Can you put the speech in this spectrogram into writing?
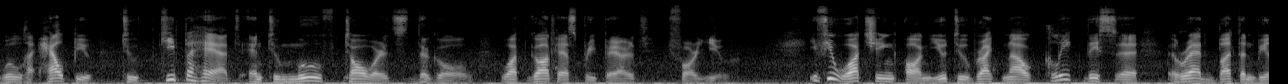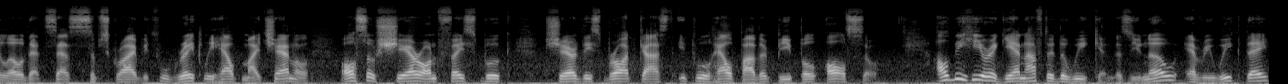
will help you to keep ahead and to move towards the goal, what God has prepared for you. If you're watching on YouTube right now, click this uh, red button below that says subscribe. It will greatly help my channel. Also, share on Facebook, share this broadcast. It will help other people also. I'll be here again after the weekend. As you know, every weekday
